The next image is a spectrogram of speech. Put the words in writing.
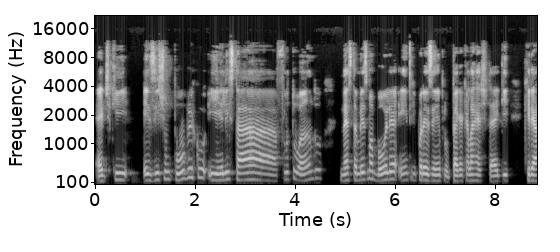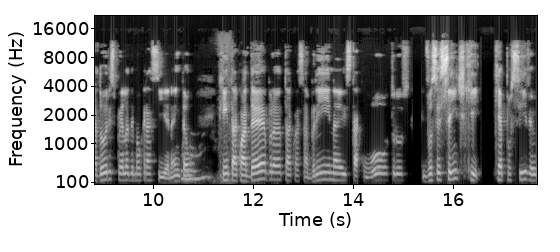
é de que existe um público e ele está flutuando nesta mesma bolha entre, por exemplo, pega aquela hashtag criadores pela democracia, né? Então, uhum. quem tá com a Débora, tá com a Sabrina, está com outros. Você sente que, que é possível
